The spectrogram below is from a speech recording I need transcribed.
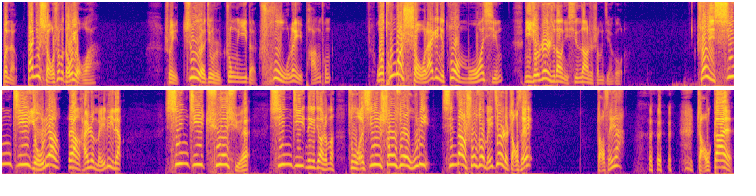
不能。但你手是不是都有啊？所以这就是中医的触类旁通。我通过手来给你做模型，你就认识到你心脏是什么结构了。所以心肌有量量还是没力量？心肌缺血。心肌那个叫什么？左心收缩无力，心脏收缩没劲儿的，找谁？找谁呀？找肝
